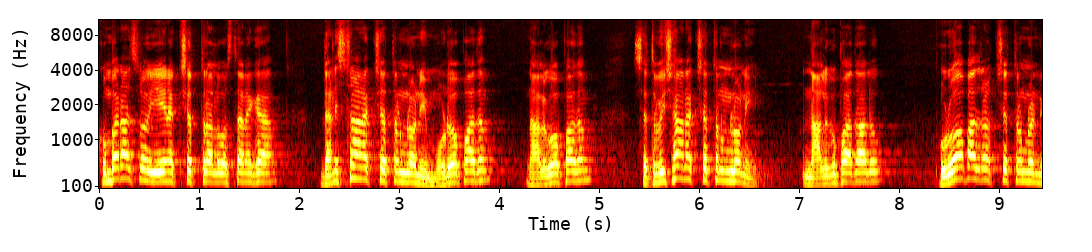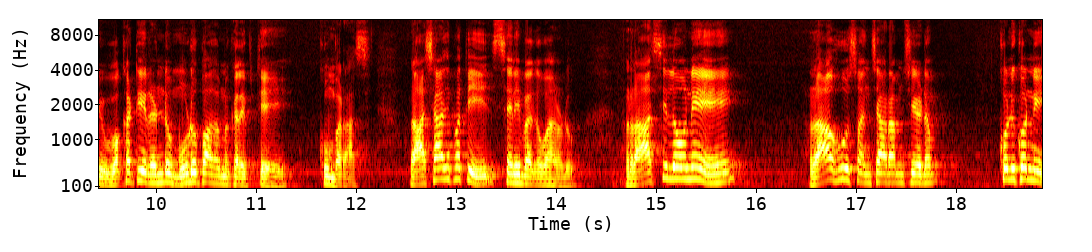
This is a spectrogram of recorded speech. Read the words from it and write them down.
కుంభరాశిలో ఏ నక్షత్రాలు వస్తానగా ధనిష్ఠా నక్షత్రంలోని మూడో పాదం నాలుగో పాదం శతభిష నక్షత్రంలోని నాలుగు పాదాలు పూర్వపాద నక్షత్రంలోని ఒకటి రెండు మూడు పాదములు కలిపితే కుంభరాశి. రాశాధిపతి శని భగవానుడు. రాశిలోనే రాహు సంచారం చేయడం కొన్ని కొన్ని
